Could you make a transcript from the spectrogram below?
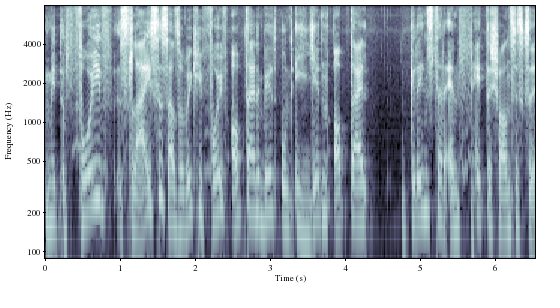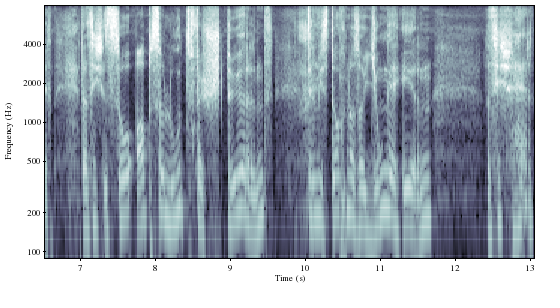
mit fünf Slices, also wirklich fünf Abteile im Bild und in jedem Abteil grinst er ein fetter Schwanz ins Gesicht. Das ist so absolut verstörend. Für mich doch noch so junge Hirn. Das ist hart.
